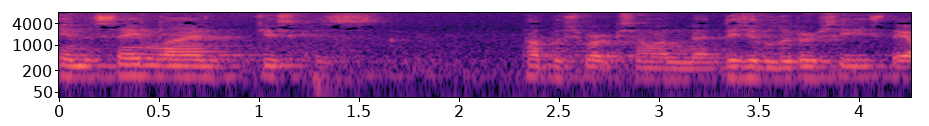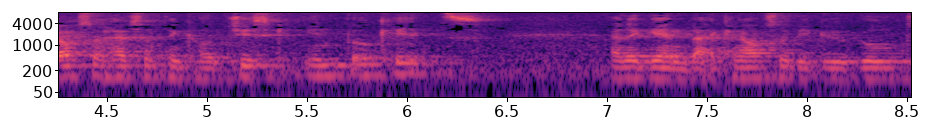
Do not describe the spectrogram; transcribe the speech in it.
In the same line, just because Publish works on uh, digital literacies, they also have something called JISC Info Kits, and again, that can also be Googled.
